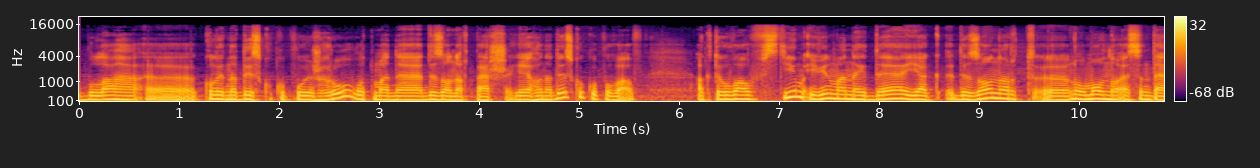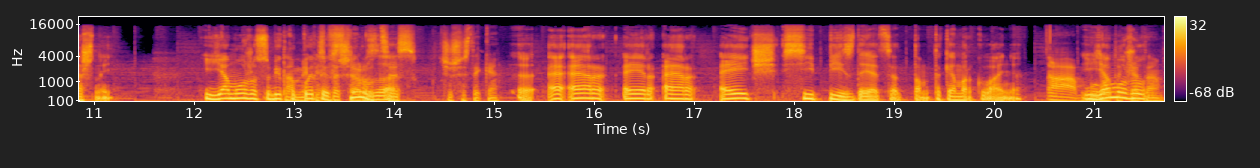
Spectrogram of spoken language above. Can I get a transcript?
була, е, коли на диску купуєш гру, от в мене Dishonored перший, я його на диску купував, активував в Steam, і він в мене йде як Dishonored, е, ну, умовно, SND-шний. І я можу собі Там купити в Steam за чи щось таке. е, R, RHCP, здається, там таке маркування. А, І я таке, можу- та.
